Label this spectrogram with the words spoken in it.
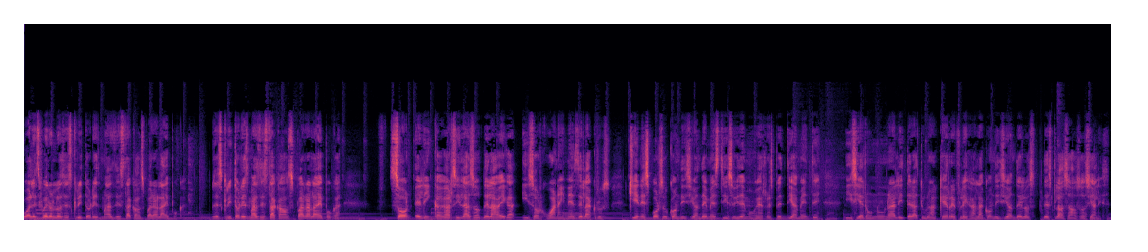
¿Cuáles fueron los escritores más destacados para la época? Los escritores más destacados para la época son el Inca Garcilaso de la Vega y Sor Juana Inés de la Cruz, quienes por su condición de mestizo y de mujer respectivamente hicieron una literatura que refleja la condición de los desplazados sociales.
